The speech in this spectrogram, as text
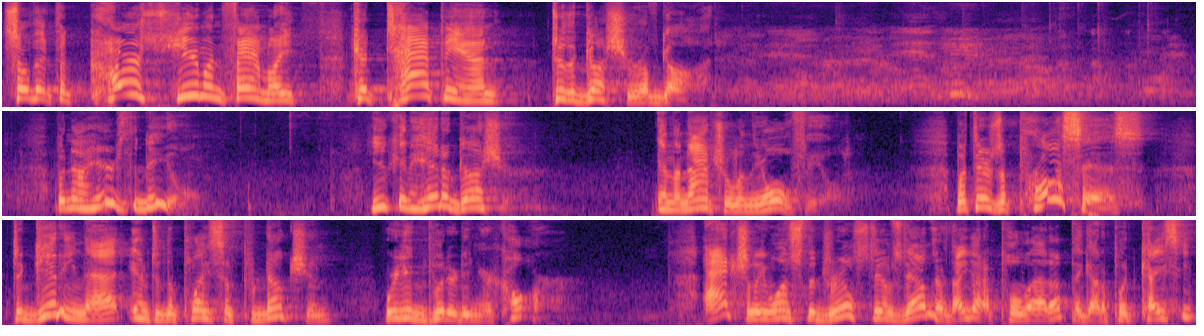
so that the cursed human family could tap in to the gusher of God. But now here's the deal you can hit a gusher in the natural in the oil field, but there's a process to getting that into the place of production where you can put it in your car. Actually, once the drill stem's down there, they got to pull that up. They got to put casing.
